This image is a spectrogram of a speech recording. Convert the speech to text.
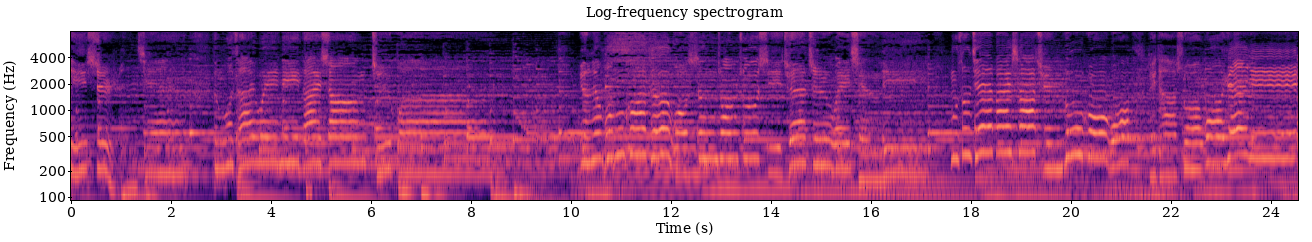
已是人间等我再为你戴上指环原谅捧花的我盛装出席却只为献礼目送洁白纱裙路过我对他说我愿意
